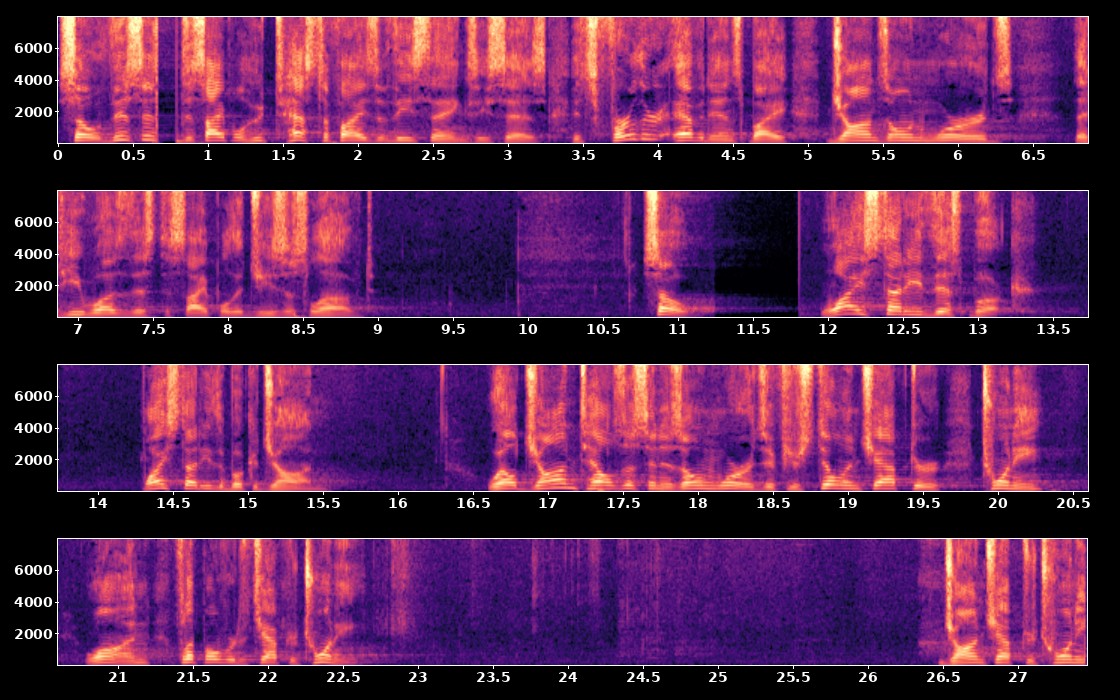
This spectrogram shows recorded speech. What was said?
So, this is a disciple who testifies of these things, he says. It's further evidenced by John's own words that he was this disciple that Jesus loved. So, why study this book? Why study the book of John? Well, John tells us in his own words, if you're still in chapter 21, flip over to chapter 20. John chapter 20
